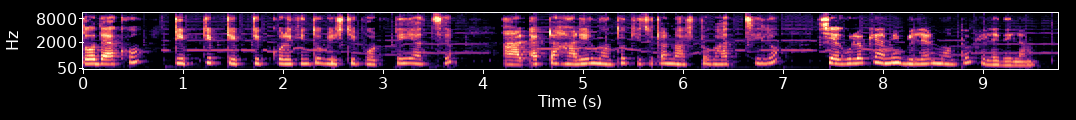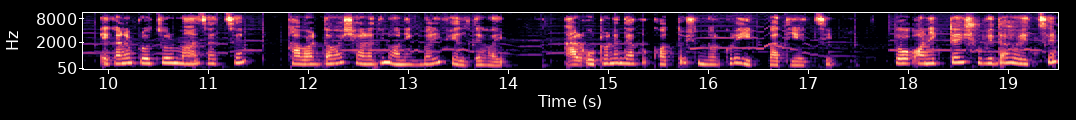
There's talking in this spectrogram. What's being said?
তো দেখো টিপ টিপ টিপ টিপ করে কিন্তু বৃষ্টি পড়তেই আছে। আর একটা হাঁড়ির মধ্যে কিছুটা নষ্ট ভাত ছিল সেগুলোকে আমি বিলের মধ্যে ফেলে দিলাম। এখানে প্রচুর মাছ আছে। খাবার দাবার সারাদিন অনেকবারই ফেলতে হয়। আর উঠোনে দেখো কত সুন্দর করে ইট পাতিয়েছি। তো অনেকটাই সুবিধা হয়েছে।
